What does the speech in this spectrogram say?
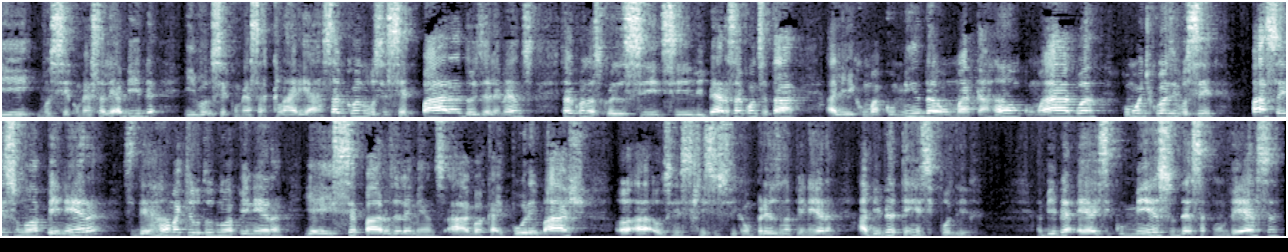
E você começa a ler a Bíblia e você começa a clarear. Sabe quando você separa dois elementos? Sabe quando as coisas se, se liberam? Sabe quando você está ali com uma comida, um macarrão, com água, com um monte de coisa, e você passa isso numa peneira, se derrama aquilo tudo numa peneira e aí separa os elementos. A água cai pura embaixo, os resquícios ficam presos na peneira. A Bíblia tem esse poder. A Bíblia é esse começo dessa conversa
